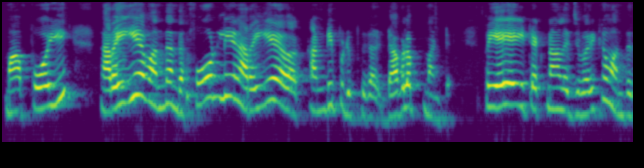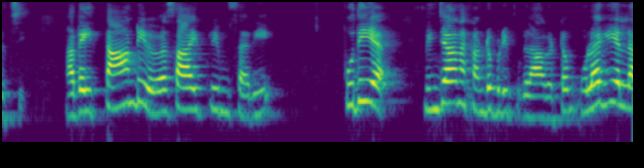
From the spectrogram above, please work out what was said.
மா போய் நிறைய வந்து அந்த ஃபோன்லேயே நிறைய கண்டுபிடிப்புகள் டெவலப்மெண்ட் இப்போ ஏஐ டெக்னாலஜி வரைக்கும் வந்துருச்சு. அதை தாண்டி விவசாயத்திலையும் சரி புதிய விஞ்ஞான கண்டுபிடிப்புகளாகட்டும் உலகியல்ல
